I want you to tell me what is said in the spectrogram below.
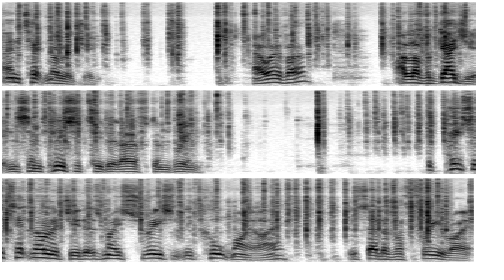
and technology. However, I love a gadget and the simplicity that they often bring. The piece of technology that has most recently caught my eye is that of a FreeWrite.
